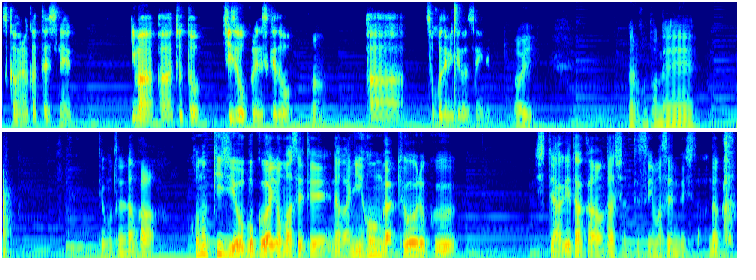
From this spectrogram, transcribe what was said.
使わなかったですね。今、あちょっと地図を送るんですけど、うんあそこで見てくださいね。はい。なるほどね。ってことで、なんか、この記事を僕は読ませて、なんか日本が協力してあげた感を出しちゃってすいませんでした。なんか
